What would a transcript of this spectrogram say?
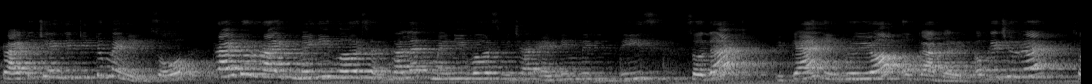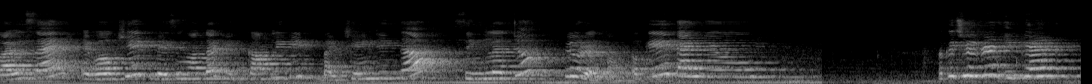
try to change it into many. So try to write many words and collect many words which are ending with these so that you can improve your vocabulary. Okay children? So I will send a worksheet basing on that you complete it by changing the singular to plural forms. Okay, thank you. Okay children, you can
